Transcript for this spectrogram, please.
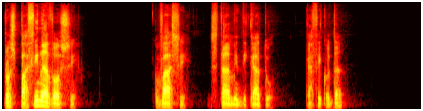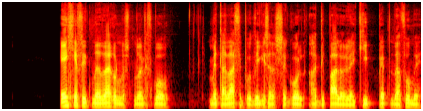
προσπαθεί να δώσει βάση στα αμυντικά του καθήκοντα έχει αυτή την ανάγνωση στον αριθμό με τα λάθη που οδήγησαν σε γκολ αντιπάλο αλλά εκεί πρέπει να δούμε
